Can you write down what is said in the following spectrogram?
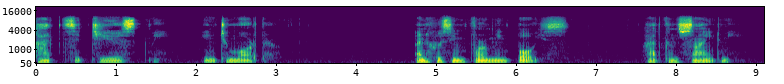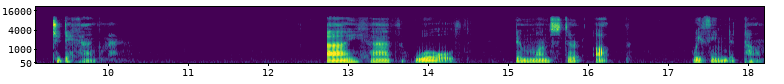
had seduced me into murder and whose informing voice had consigned me to the hangman. I had walled the monster up within the tomb.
